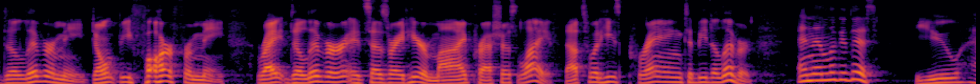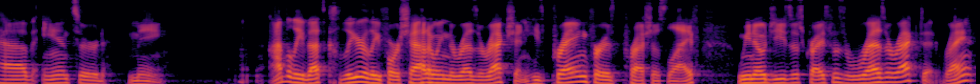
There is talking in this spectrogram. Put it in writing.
deliver me, don't be far from me, right? Deliver, it says right here, my precious life. That's what he's praying to be delivered. And then look at this You have answered me. I believe that's clearly foreshadowing the resurrection. He's praying for his precious life. We know Jesus Christ was resurrected, right?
